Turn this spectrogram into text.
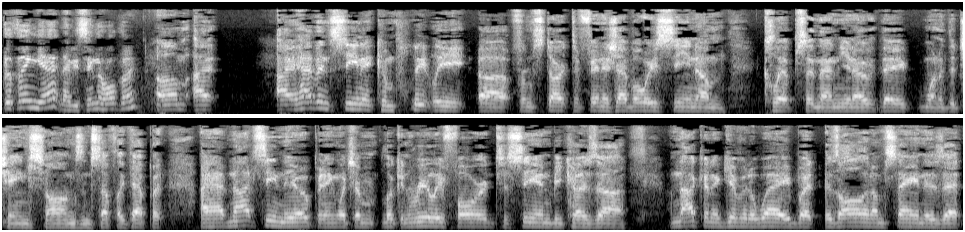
the thing yet? Have you seen the whole thing? Um, I I haven't seen it completely uh, from start to finish. I've always seen um clips, and then you know they wanted to change songs and stuff like that. But I have not seen the opening, which I'm looking really forward to seeing because uh, I'm not going to give it away. But is all that I'm saying is that.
